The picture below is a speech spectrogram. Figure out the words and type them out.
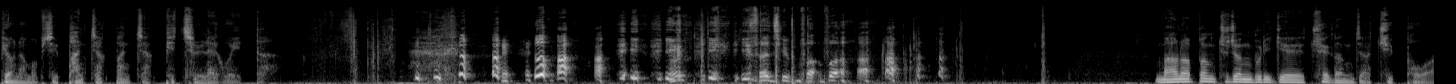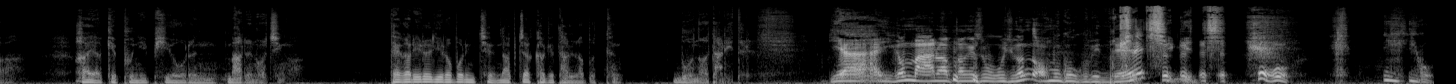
변함없이 반짝반짝 빛을 내고 있다. 이, 이, 이, 이 사진 봐봐. 만화방 주전부리계의 최강자 쥐포와 하얗게 분이 피어오른 마른 오징어, 대가리를 잃어버린 채 납작하게 달라붙은 문어 다리들. 야 이건 만화방에서 오징어 너무 고급인데 그치, 그치. 어, 이, 이거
